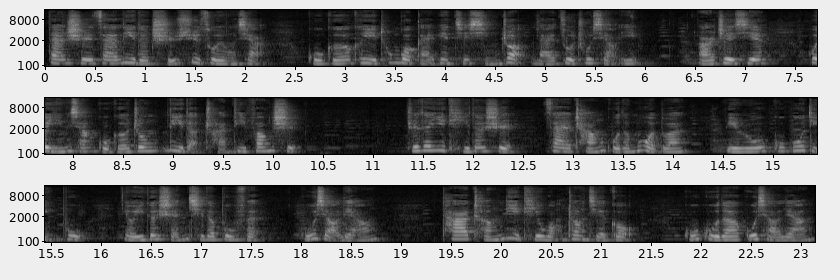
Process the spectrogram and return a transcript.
但是在力的持续作用下。骨骼可以通过改变其形状来做出响应，而这些会影响骨骼中力的传递方式。值得一提的是，在长骨的末端，比如股骨顶部，有一个神奇的部分——骨小梁，它呈立体网状结构。股骨的骨小梁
